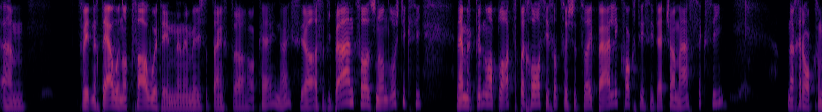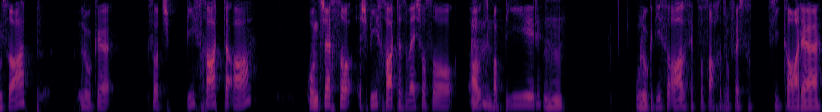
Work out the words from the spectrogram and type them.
ähm, es wird dann auch noch gefallen drinnen. Und dann haben wir so gedacht, okay, nice. Ja, also die Band, so, das war noch lustig. Gewesen. Dann haben wir noch einen Platz bekommen, sind so zwischen zwei Pärchen gehockt, die waren dort schon am Essen. Gewesen. Nachher hocken wir so ab, schauen so die Speiskarte an. Und es ist echt so eine Speiskarte, also weißt du, so altes Papier. Mhm. Und schauen die so an, es hat so Sachen drauf, weißt du, so Zigarren,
